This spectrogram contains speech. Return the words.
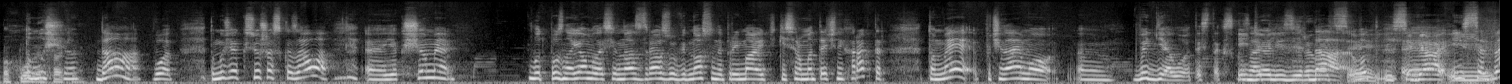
Походи тому що що, да, от, тому що, як Ксюша сказала, е, якщо ми от познайомилися і в нас зразу відносини приймають якийсь романтичний характер, то ми починаємо е, виділуватись, так сказати. Ідеалізувати от, і себе, е, і... і- себе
